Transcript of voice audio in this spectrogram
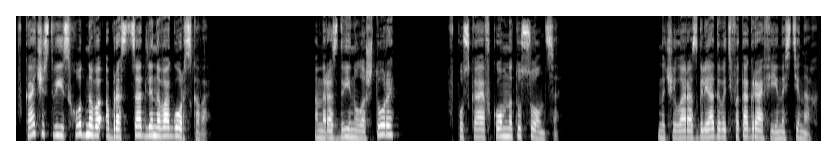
в качестве исходного образца для Новогорского – она раздвинула шторы, впуская в комнату солнце. Начала разглядывать фотографии на стенах.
